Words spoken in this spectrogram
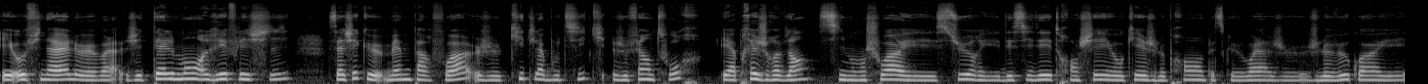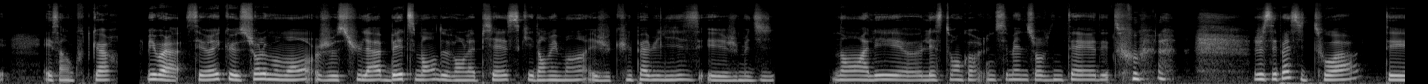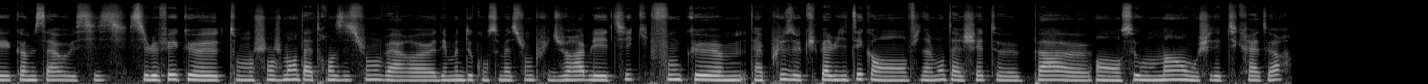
Et au final, voilà, j'ai tellement réfléchi. Sachez que même parfois, je quitte la boutique, je fais un tour et après, je reviens. Si mon choix est sûr et décidé, tranché, ok, je le prends parce que voilà, je, le veux, quoi, et, c'est un coup de cœur. Mais voilà, c'est vrai que sur le moment, je suis là bêtement devant la pièce qui est dans mes mains et je culpabilise et je me dis non, allez, euh, laisse-toi encore une semaine sur Vinted et tout. je sais pas si toi, comme ça aussi. Si le fait que ton changement, ta transition vers euh, des modes de consommation plus durables et éthiques font que hum, tu as plus de culpabilité quand finalement t'achètes euh, pas euh, en seconde main ou chez des petits créateurs.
